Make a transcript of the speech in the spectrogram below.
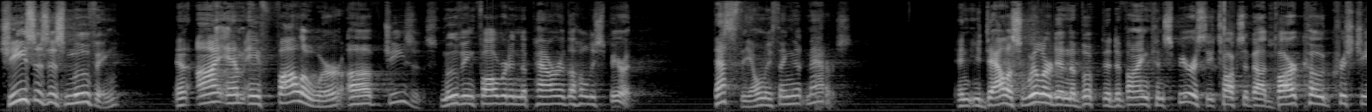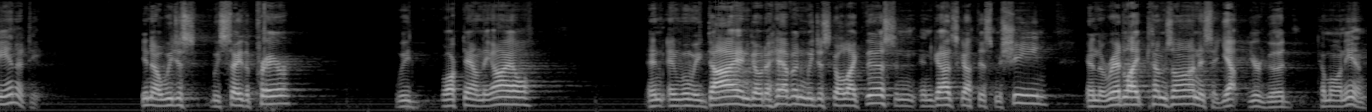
Jesus is moving, and I am a follower of Jesus, moving forward in the power of the Holy Spirit. That's the only thing that matters. And Dallas Willard, in the book The Divine Conspiracy, talks about barcode Christianity. You know, we just we say the prayer, we walk down the aisle, and, and when we die and go to heaven, we just go like this, and, and God's got this machine, and the red light comes on, and say, Yep, you're good. Come on in.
